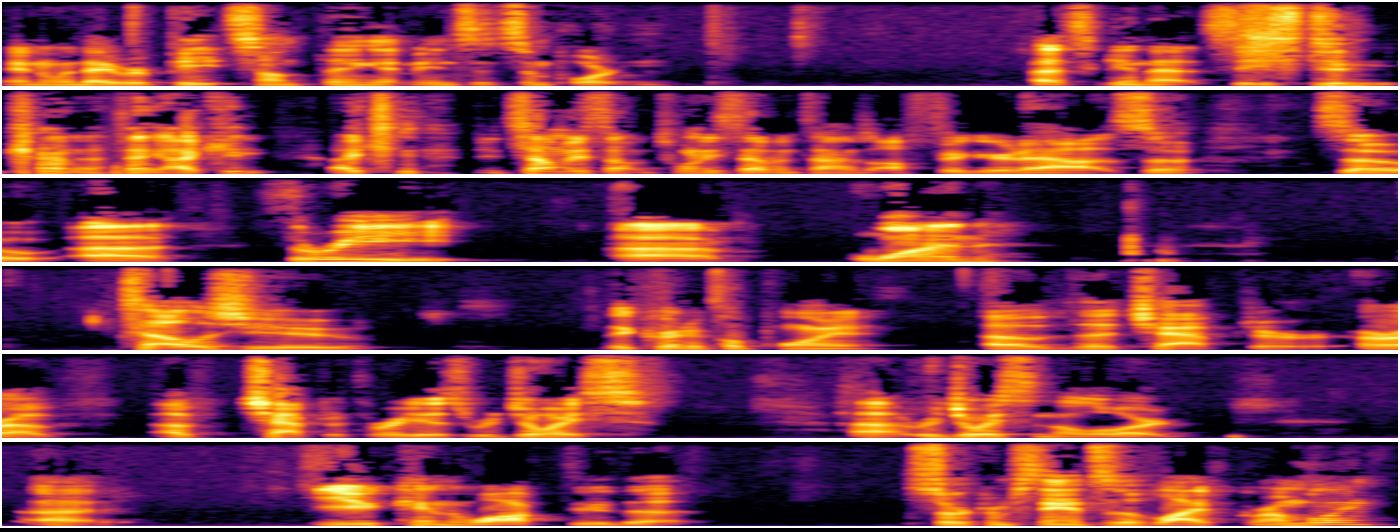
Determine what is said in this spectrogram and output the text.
and when they repeat something, it means it's important. That's again that C student kind of thing. I can I can you tell me something twenty seven times, I'll figure it out. So so uh, three uh, one tells you the critical point of the chapter or of, of chapter three is rejoice. Uh, rejoice in the Lord. Uh, you can walk through the circumstances of life grumbling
